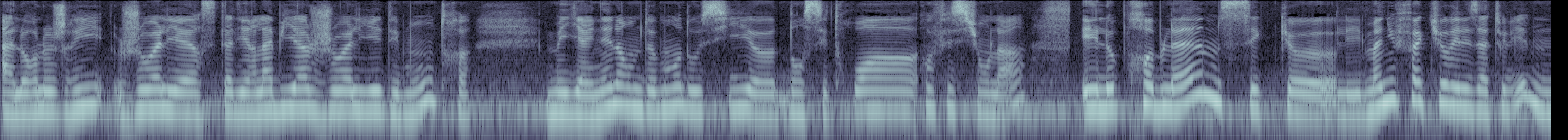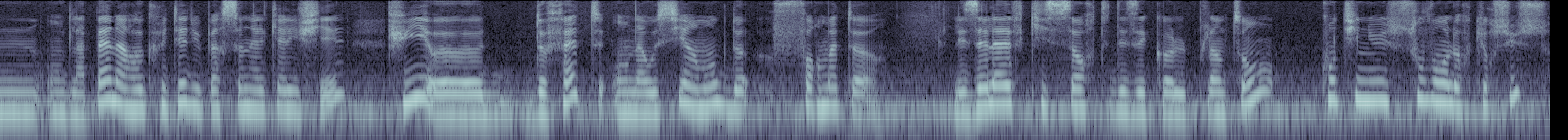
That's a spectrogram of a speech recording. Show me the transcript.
à l'horlogerie joaillière, c'est-à-dire l'habillage joaillier des montres. Mais il y a une énorme demande aussi euh, dans ces trois professions-là. Et le problème, c'est que les manufactures et les ateliers ont de la peine à recruter du personnel qualifié. Puis, euh, de fait, on a aussi un manque de formateurs. Les élèves qui sortent des écoles plein temps continuent souvent leur cursus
